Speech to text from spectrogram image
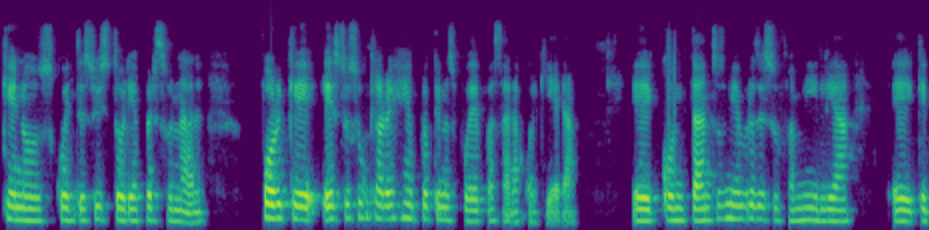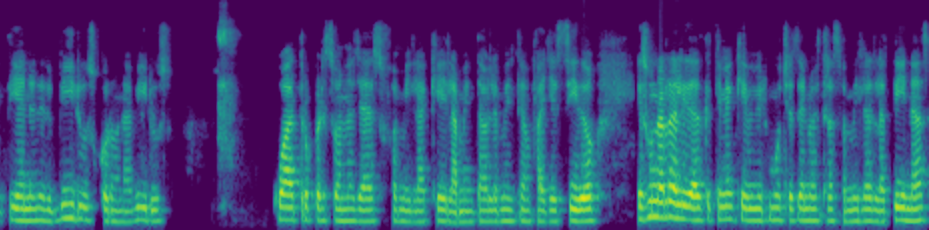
que nos cuente su historia personal, porque esto es un claro ejemplo que nos puede pasar a cualquiera. Eh, con tantos miembros de su familia eh, que tienen el virus, coronavirus, cuatro personas ya de su familia que lamentablemente han fallecido. Es una realidad que tienen que vivir muchas de nuestras familias latinas,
